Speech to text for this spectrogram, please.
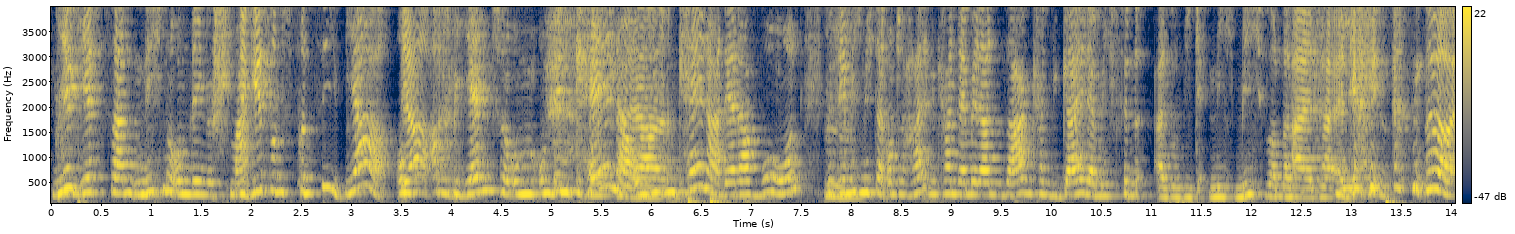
mir geht's dann nicht nur um den Geschmack. Wie geht's ums Prinzip? Ja, ums Ja. Ambiente, um, um den Kellner, Ja. um diesen Kellner, der da wohnt, mit dem ich mich dann unterhalten kann, der mir dann sagen kann, wie geil der mich findet. Also wie nicht mich, sondern Alter, geil- Sind wir mal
